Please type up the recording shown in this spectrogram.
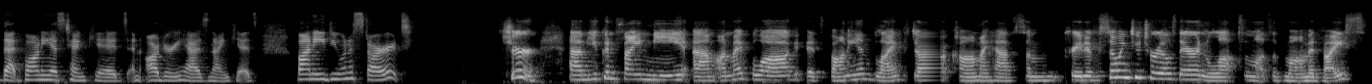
that bonnie has 10 kids and audrey has nine kids. Bonnie do you want to start Sure. Um, you can find me um, on my blog. It's bonnieandblythe.com. I have some creative sewing tutorials there and lots and lots of mom advice.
